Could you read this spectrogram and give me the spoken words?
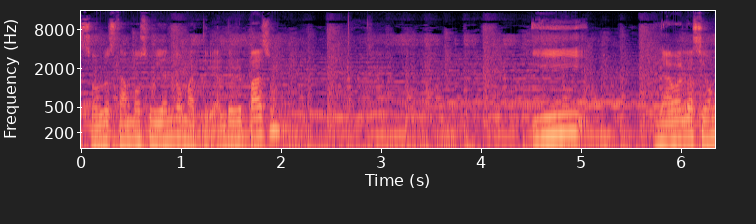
solo estamos subiendo material de repaso y la evaluación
